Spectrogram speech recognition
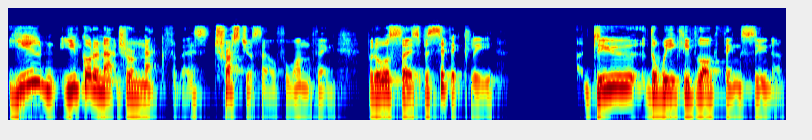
you you've got a natural knack for this trust yourself for one thing but also specifically do the weekly vlog thing sooner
